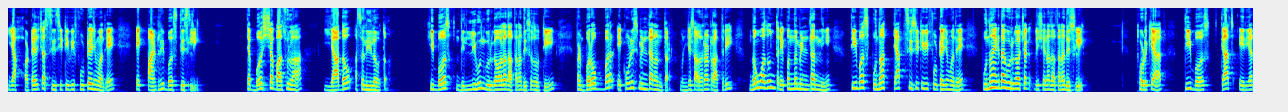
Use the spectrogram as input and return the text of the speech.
या हॉटेलच्या सी सी टी व्ही फुटेजमध्ये एक पांढरी बस दिसली. त्या बसच्या बाजूला यादव असं लिहिलं होतं. ही बस दिल्लीहून गुरगावला जाताना दिसत होती पण बरोबर एकोणीस मिनिटानंतर म्हणजे साधारण रात्री नऊ वाजून त्रेपन्न मिनिटांनी ती बस पुन्हा त्याच सी सी टी व्ही फुटेजमध्ये पुन्हा एकदा गुरगावच्या दिशेनं जाताना दिसली. थोडक्यात ती बस त्याच एरियात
